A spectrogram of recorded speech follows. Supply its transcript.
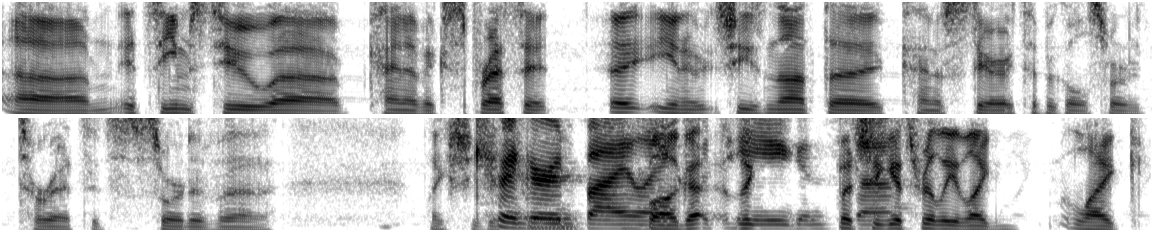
um it seems to uh kind of express it uh, you know she's not the kind of stereotypical sort of tourette's. It's sort of uh like she gets Triggered by, like, bug- fatigue and stuff. but she gets really like like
